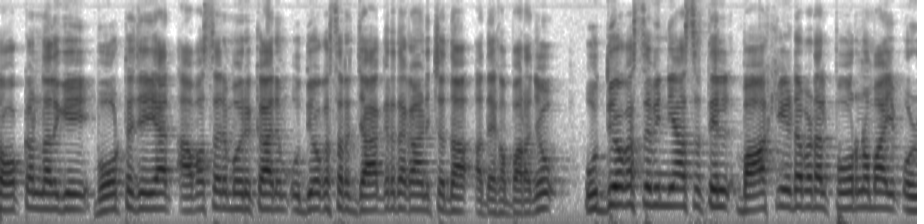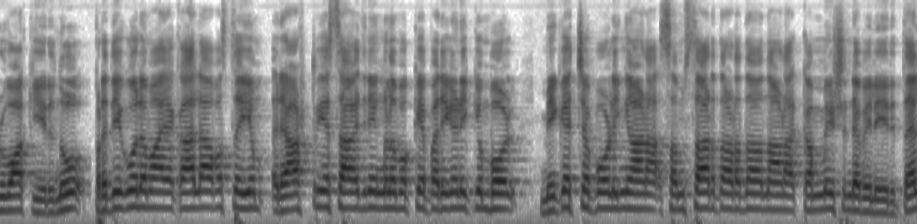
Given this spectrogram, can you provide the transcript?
ടോക്കൺ നൽകി വോട്ട് ചെയ്യാൻ അവസരമൊരുക്കാനും ഉദ്യോഗസ്ഥർ ജാഗ്രത കാണിച്ചെന്ന് അദ്ദേഹം പറഞ്ഞു. ഉദ്യോഗസ്ഥ വിന്യാസത്തിൽ ബാഹ്യ ഇടപെടൽ പൂർണമായും ഒഴിവാക്കിയിരുന്നു. പ്രതികൂലമായ കാലാവസ്ഥയും രാഷ്ട്രീയ സാഹചര്യങ്ങളുമൊക്കെ പരിഗണിക്കുമ്പോൾ മികച്ച പോളിംഗ് ആണ് സംസ്ഥാനത്ത് നടന്നതെന്നാണ് കമ്മീഷന്റെ വിലയിരുത്തൽ.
